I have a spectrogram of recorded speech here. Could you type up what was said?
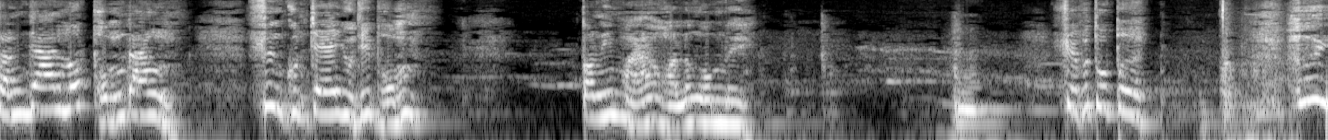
สัญญาณรถผมดัง ซึ่งกุญแจอยู่ที่ผม ตอนนี้หมาหอนระงมเลย เสียงประตูเปิด เฮ้ย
